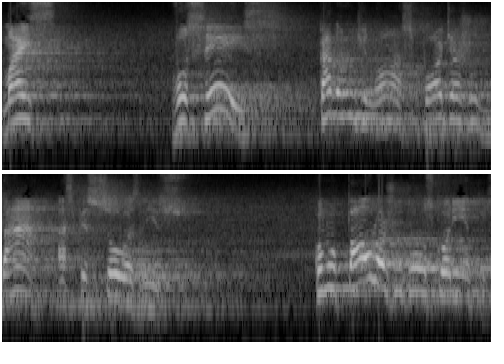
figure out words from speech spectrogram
Mas vocês, cada um de nós pode ajudar as pessoas nisso como Paulo ajudou os coríntios.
